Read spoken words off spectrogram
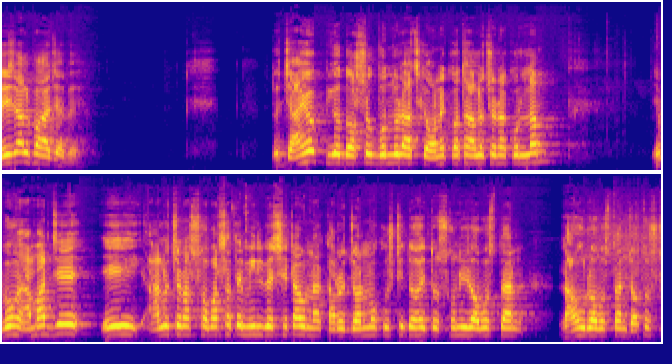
রেজাল্ট পাওয়া যাবে। তো যাই হোক, প্রিয় দর্শক বন্ধুরা, আজকে অনেক কথা আলোচনা করলাম, এবং আমার যে এই আলোচনা সবার সাথে মিলবে সেটাও না, কারও জন্মকুষ্ঠিতে হয়তো শনির অবস্থান, রাহুর অবস্থান যথেষ্ট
